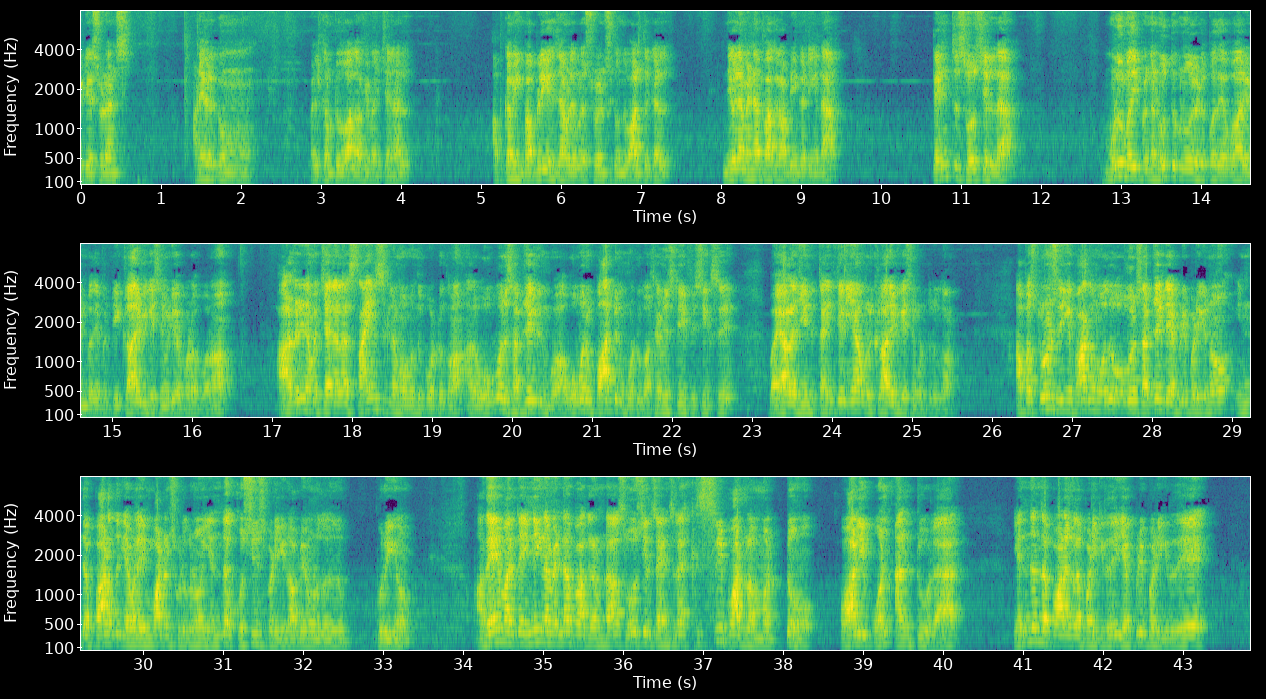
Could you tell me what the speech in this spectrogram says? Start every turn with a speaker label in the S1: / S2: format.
S1: Dear students அனைவருக்கும் welcome to all of you my channel upcoming public எக்ஸாமில் உள்ள ஸ்டூடெண்ட்ஸ்க்கு வந்து வாழ்த்துக்கள். இந்த நம்ம என்ன பார்க்குறோம் அப்படின்னு கேட்டிங்கன்னா டென்த்து சோஷியலில் முழு மதிப்பெண்கள் நூற்றுக்கு நூறு எடுப்பது எவ்வாறு என்பதை பற்றி கிளாரிஃபிகேஷன் வீடியோ போட போகிறோம் ஆல்ரெடி நம்ம சேனலில் சயின்ஸுக்கு நம்ம வந்து போட்டிருக்கோம். அதில் ஒவ்வொரு சப்ஜெக்ட்டுக்கும் போ- ஒவ்வொரு பார்ட்டுக்கும் போட்டிருக்கோம். கெமிஸ்ட்ரி ஃபிசிக்ஸு பயாலஜின்னு தனித்தனியாக உங்களுக்கு கிளாரிஃபிகேஷன் கொடுத்துருக்கோம். அப்போ ஸ்டூடெண்ட்ஸ் நீங்கள் பார்க்கும்போது ஒவ்வொரு சப்ஜெக்ட் எப்படி படிக்கணும் இந்த பாடத்துக்கு எவ்வளோ இம்பார்ட்டன்ஸ் கொடுக்கணும் எந்த கொஸ்டின்ஸ் படிக்கணும் அப்படின்னு உங்களுக்கு வந்து புரியும். அதே மாதிரி தான் இன்றைக்கி நம்ம என்ன பார்க்குறோம்னா சோஷியல் சயின்ஸில் ஹிஸ்ட்ரி பாட்டில் மட்டும் வால்யூம் ஒன் அண்ட் டூவில் எந்தெந்த பாடங்களை படிக்கிறது எப்படி படிக்கிறது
